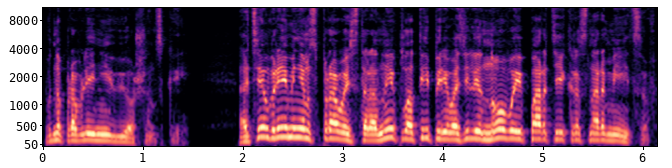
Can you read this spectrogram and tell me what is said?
в направлении Вешенской. А тем временем с правой стороны плоты перевозили новые партии красноармейцев,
